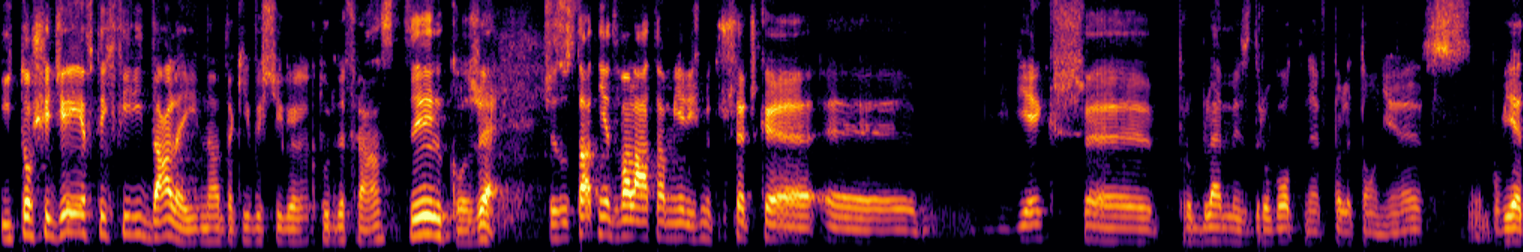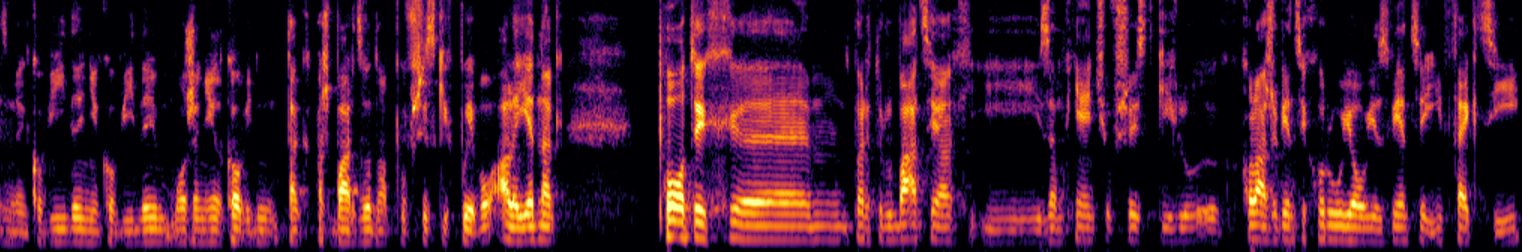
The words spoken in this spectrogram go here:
I to się dzieje w tej chwili dalej na takich wyścigach jak Tour de France, tylko że przez ostatnie dwa lata mieliśmy troszeczkę e, większe problemy zdrowotne w peletonie, powiedzmy covidy, nie covidy, może nie covid tak aż bardzo na po wszystkich wpływał, ale jednak po tych perturbacjach i zamknięciu wszystkich, kolarze więcej chorują, jest więcej infekcji,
